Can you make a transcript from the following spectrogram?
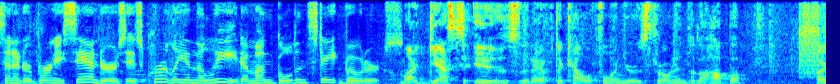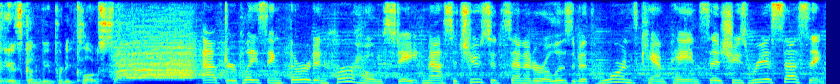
Senator Bernie Sanders is currently in the lead among Golden State voters. My guess is that after California is thrown into the hopper, uh, it's going to be pretty close. After placing third in her home state, Massachusetts Senator Elizabeth Warren's campaign says she's reassessing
